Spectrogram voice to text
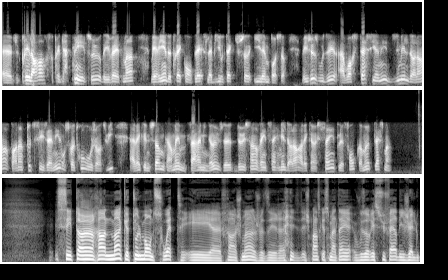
euh, du prélard, ça peut être de la peinture, des vêtements, mais rien de très complexe. La bibliothèque, tout ça, il aime pas ça. Mais juste vous dire, avoir stationné 10 000 dollars pendant toutes ces années, on se retrouve aujourd'hui avec une somme quand même faramineuse de 225 000 dollars avec un simple fonds commun de placement. C'est un rendement que tout le monde souhaite et euh, franchement, je veux dire, je pense que ce matin, vous aurez su faire des jaloux.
